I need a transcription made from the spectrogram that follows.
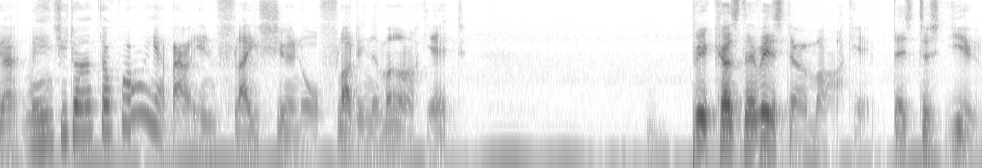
that means you don't have to worry about inflation or flooding the market because there is no market there's just you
